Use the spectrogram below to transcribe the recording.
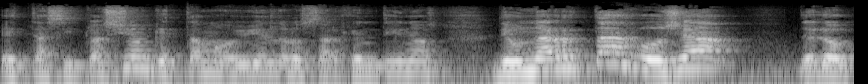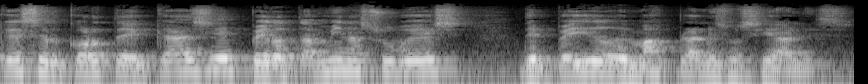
esta situación que estamos viviendo los argentinos de un hartazgo ya de lo que es el corte de calle, pero también a su vez de pedido de más planes sociales?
